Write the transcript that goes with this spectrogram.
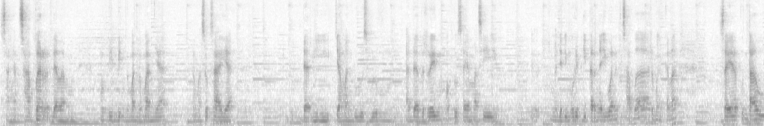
sangat sabar dalam membimbing teman-temannya termasuk saya. Dari zaman dulu sebelum ada The Rain waktu saya masih eh, cuma jadi murid gitarnya Iwan itu sabar banget. Karena saya pun tahu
